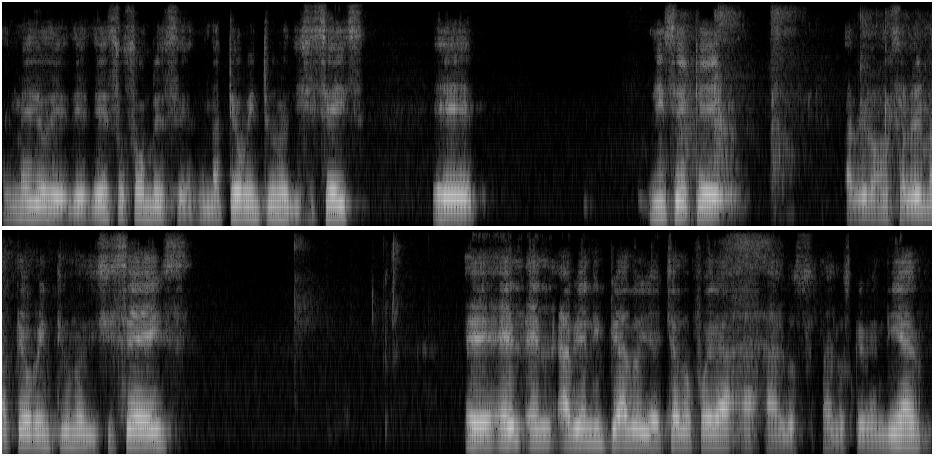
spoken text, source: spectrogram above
en medio de, esos hombres, en Mateo 21, 16, eh, dice que, a ver, vamos a ver, Mateo 21, 16, eh, él, él, había limpiado y echado fuera a, los, a los que vendían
